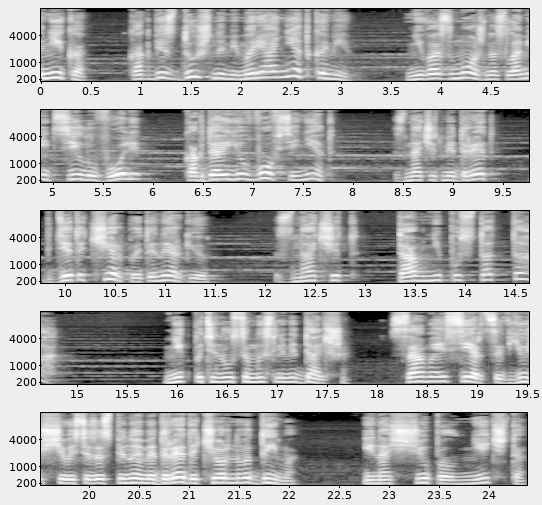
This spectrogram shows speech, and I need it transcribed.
Ника, как бездушными марионетками. Невозможно сломить силу воли, когда ее вовсе нет. Значит, Медред где-то черпает энергию, Значит, там не пустота. Ник потянулся мыслями дальше. Самое сердце вьющегося за спиной Медреда черного дыма. И нащупал нечто,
